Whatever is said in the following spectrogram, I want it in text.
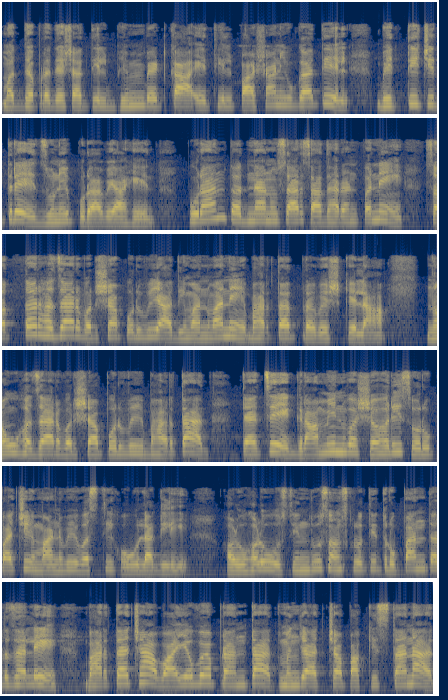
मध्य प्रदेशातील भीमबेटका येथील पाषाण युगातील भित्तिचित्रे जुने पुरावे आहेत. पुराण तज्ज्ञानुसार साधारणपणे सत्तर हजार वर्षापूर्वी आदिमानवाने भारतात प्रवेश केला. नऊ हजार वर्षापूर्वी भारतात त्याचे ग्रामीण व शहरी स्वरूपाची मानवी वस्ती होऊ लागली. हळूहळू सिंधू संस्कृतीत रूपांतर झाले. भारताच्या वायव्य प्रांतात म्हणजे आजच्या पाकिस्तानात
